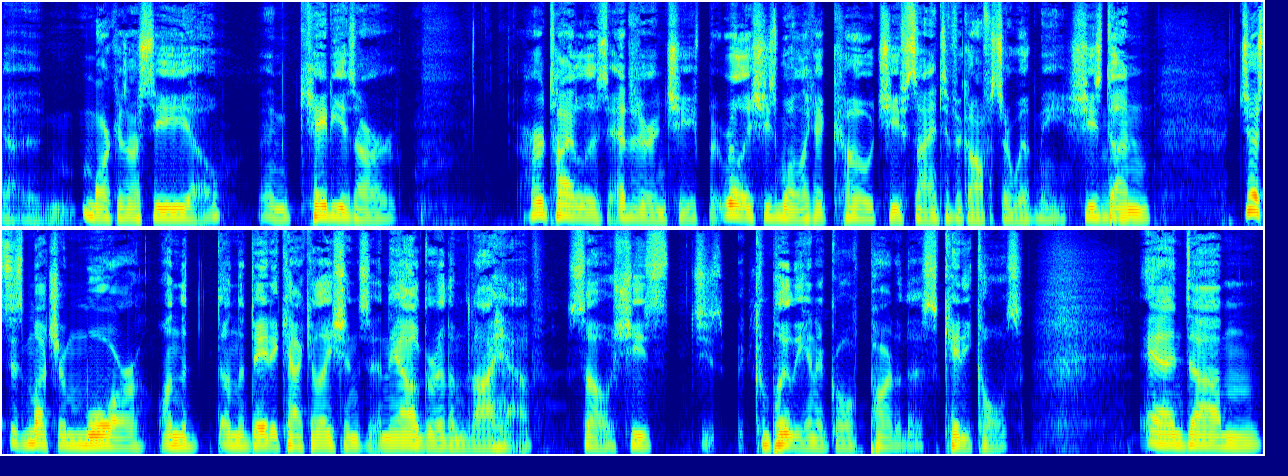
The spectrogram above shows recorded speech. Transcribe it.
uh, Mark is our CEO, and Katie is our. Her title is editor in chief, but really she's more like a co-chief scientific officer with me. She's done just as much or more on the on the data calculations and the algorithm that I have. So she's she's a completely integral part of this. Katie Coles, and um,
